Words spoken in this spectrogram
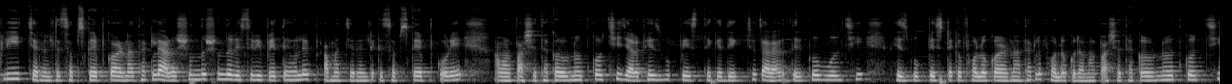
প্লিজ চ্যানেলটা সাবস্ক্রাইব করা না থাকলে আরও সুন্দর সুন্দর রেসিপি পেতে হলে আমার চ্যানেলটাকে সাবস্ক্রাইব করে আমার পাশে থাকার অনুরোধ করছি। যারা ফেসবুক পেজ থেকে দেখছ তাদেরকেও বলছি ফেসবুক পেজটাকে ফলো করা না থাকলে ফলো করে আমার পাশে থাকার অনুরোধ করছি।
